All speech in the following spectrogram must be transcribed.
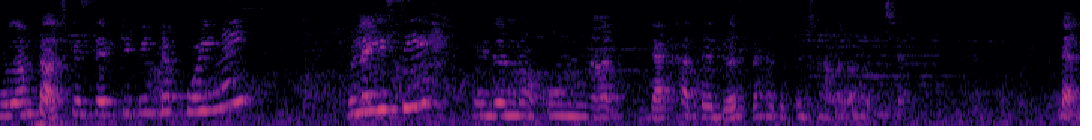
বললাম তো, আজকে সেফটি পিনটা পরি নাই, ভুলে গেছি, এই জন্য অন্য দেখাতে ড্রেস দেখাতে একটু ঝামেলা হচ্ছে। দেন।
